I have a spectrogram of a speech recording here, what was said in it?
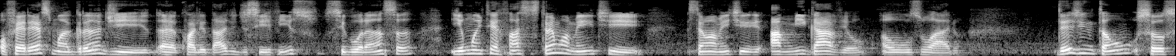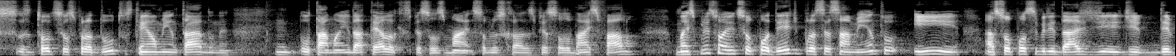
oferece uma grande é, qualidade de serviço, segurança e uma interface extremamente extremamente amigável ao usuário. Desde então, seus, todos os seus produtos têm aumentado né, o tamanho da tela, que as pessoas mais, sobre os quais as pessoas mais falam, mas principalmente seu poder de processamento e a sua possibilidade de, de, de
